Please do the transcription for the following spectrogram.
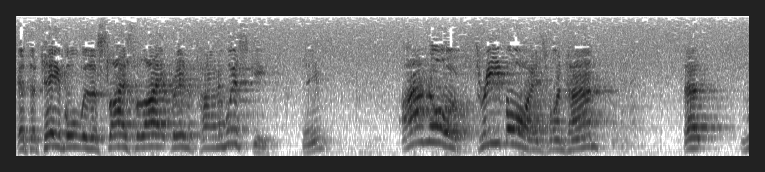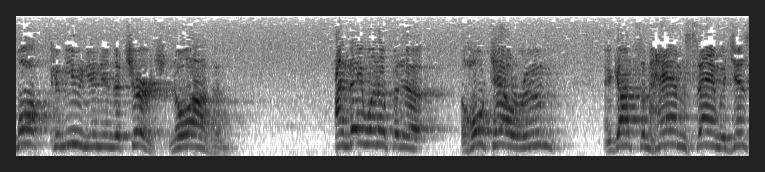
at the table with a slice of light bread and a pint of whiskey. See? I know of three boys one time that mocked communion in the church. no of them. And they went up in a, a hotel room and got some ham sandwiches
